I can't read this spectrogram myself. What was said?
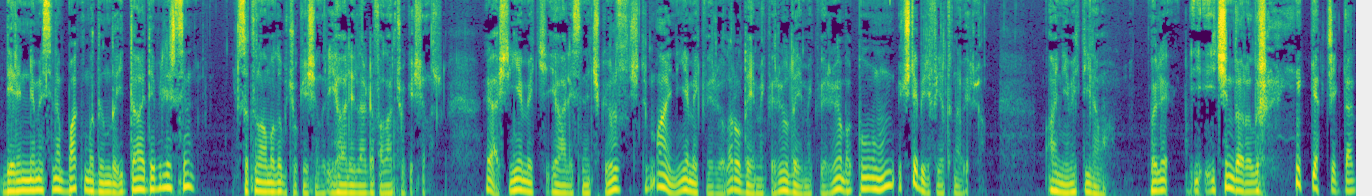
derinlemesine bakmadığında iddia edebilirsin. Satın almada bu çok yaşanır. İhalelerde falan çok yaşanır. Ya işte yemek ihalesine çıkıyoruz. İşte aynı yemek veriyorlar. O da yemek veriyor, o da yemek veriyor. Bak bu onun üçte bir fiyatına veriyor. Aynı yemek değil ama. Böyle için daralır. Gerçekten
